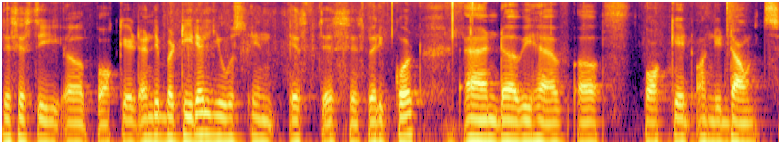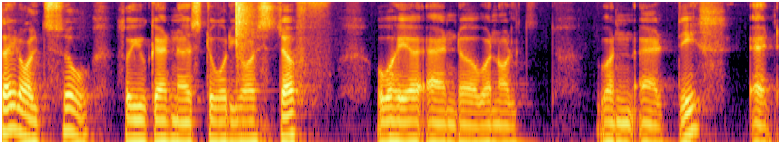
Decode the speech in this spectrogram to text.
this is the uh, pocket. And the material used in is this is very good. And uh, we have a pocket on the downside also. So you can uh, store your stuff over here and uh, one all one at this end.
